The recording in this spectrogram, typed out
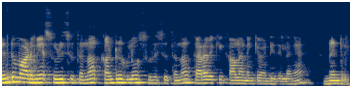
ரெண்டு மாடுமே சுழி சுத்தம் தான் கன்றுகளும் சுழி சுத்தம் தான் கறவைக்கு கால் அணைக்க வேண்டியது இல்லைங்க நன்றி.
